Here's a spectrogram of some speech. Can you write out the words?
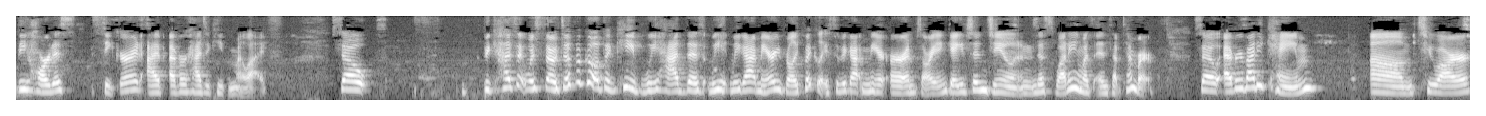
the hardest secret I've ever had to keep in my life. So because it was so difficult to keep, we had this, we, we got married really quickly. So we got married, or I'm sorry, engaged in June and this wedding was in September. So everybody came, um, to our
